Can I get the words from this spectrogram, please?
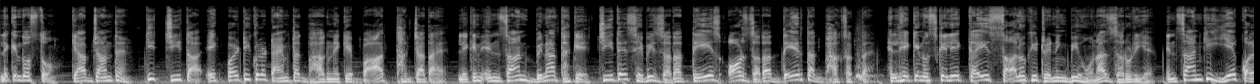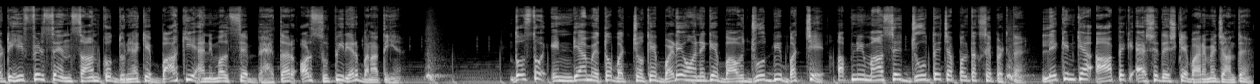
लेकिन दोस्तों, क्या आप जानते हैं कि चीता एक पर्टिकुलर टाइम तक भागने के बाद थक जाता है, लेकिन इंसान बिना थके चीते से भी ज़्यादा तेज और ज़्यादा देर तक भाग सकता है। लेकिन उसके लिए कई सालों की ट्रेनिंग भी होना ज़रूरी है। इंसान की ये क्वालिटी ही फिर से इंसान को दुनिया के बाकी एनिमल से बेहतर और सुपीरियर बनाती है। दोस्तों, इंडिया में तो बच्चों के बड़े होने के बावजूद भी बच्चे अपनी माँ से जूते चप्पल तक से पिटते हैं। लेकिन क्या आप एक ऐसे देश के बारे में जानते हैं,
